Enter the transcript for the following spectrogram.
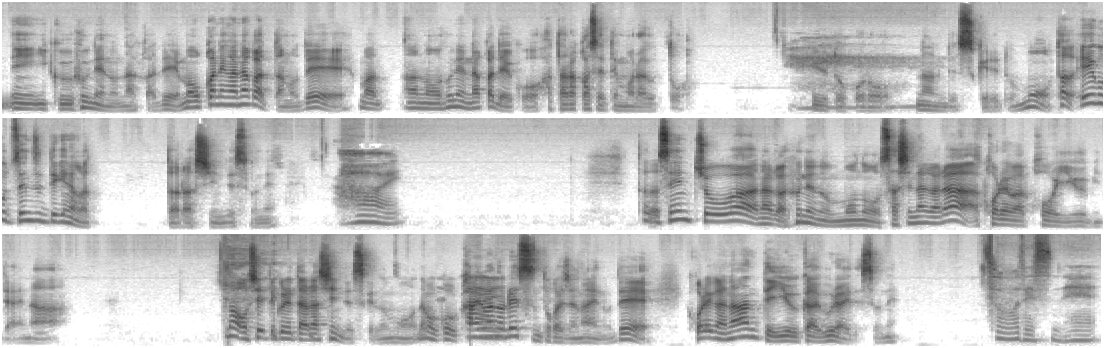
に行く船の中で、まあ、お金がなかったので、まあ、あの船の中でこう働かせてもらうというところなんですけれどもただ英語全然できなかったらしいんですよね。はいただ船長はなんか船のものを指しながらこれはこういうみたいな。まあ教えてくれたらしいんですけども。でもこう会話のレッスンとかじゃないので、はい、これが何て言うかぐらいですよね。そうですね。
